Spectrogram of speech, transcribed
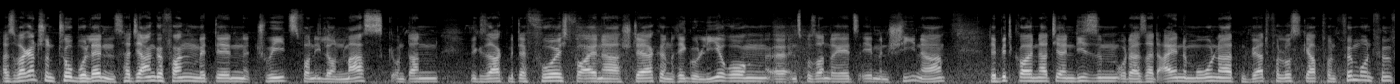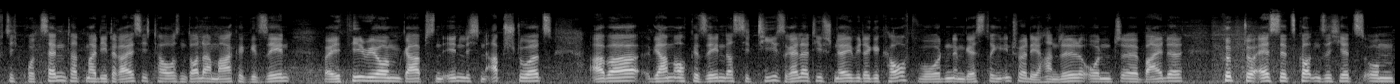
Also war ganz schön turbulent. Es hat ja angefangen mit den Tweets von Elon Musk und dann, wie gesagt, mit der Furcht vor einer stärkeren Regulierung, äh, insbesondere jetzt eben in China. Der Bitcoin hat ja in diesem oder seit einem Monat einen Wertverlust gehabt von 55 Prozent, hat mal die 30.000 Dollar Marke gesehen. Bei Ethereum gab es einen ähnlichen Absturz, aber wir haben auch gesehen, dass die Tiefs relativ schnell wieder gekauft wurden im gestrigen Intraday-Handel und äh, beide Kryptoassets konnten sich jetzt um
